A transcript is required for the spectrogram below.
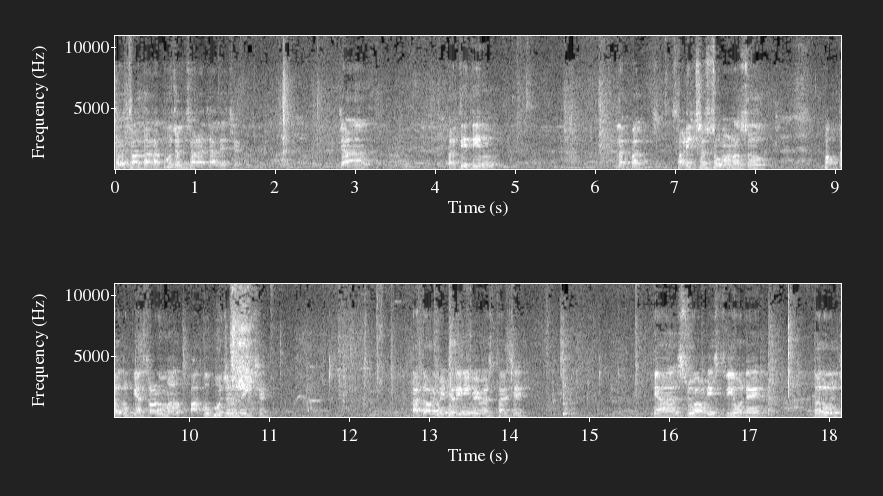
સંસ્થા દ્વારા ભોજનશાળા ચાલે છે. જ્યાં પ્રતિદિન લગભગ સાડી છસો માણસો ફક્ત રૂપિયા ત્રણમાં પાકું ભોજન રહી છે. ત્યાં ડોર્મેટરીની વ્યવસ્થા છે. ત્યાં સુવાવડી સ્ત્રીઓને દરરોજ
